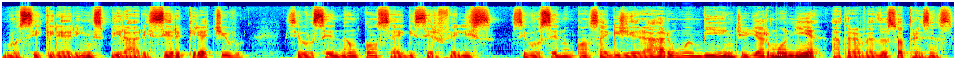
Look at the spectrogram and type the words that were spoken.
você querer inspirar e ser criativo se você não consegue ser feliz, se você não consegue gerar um ambiente de harmonia através da sua presença.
